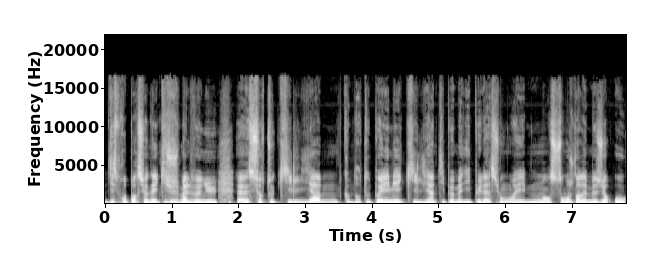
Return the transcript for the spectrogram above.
disproportionnée, qu'il juge malvenue, surtout qu'il y a, comme dans toute polémique, il y a un petit peu manipulation et mensonge dans la mesure où,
